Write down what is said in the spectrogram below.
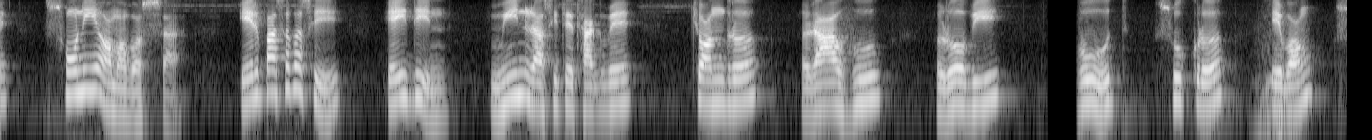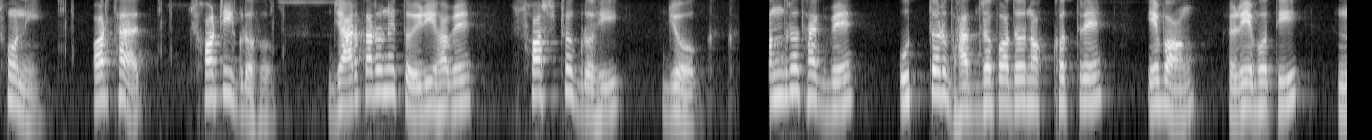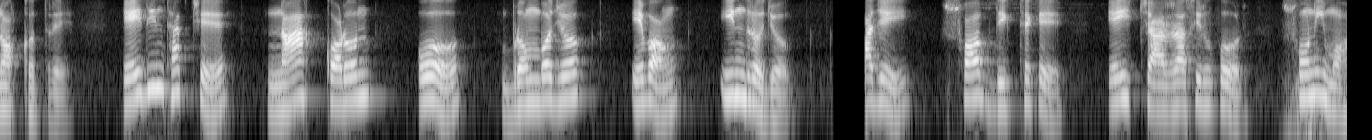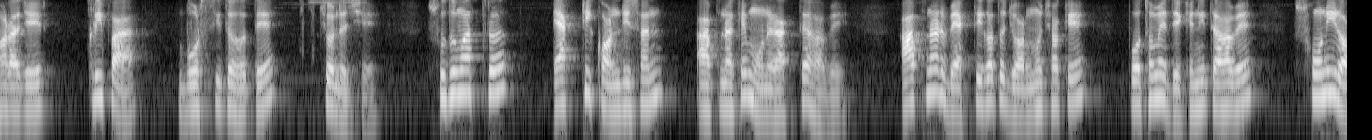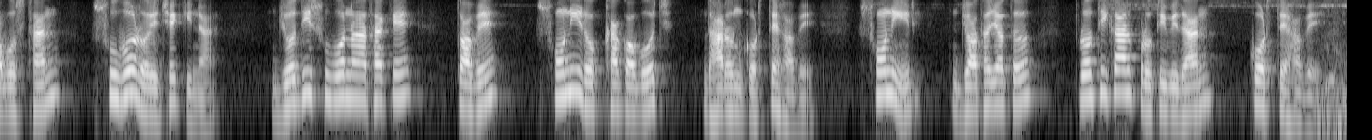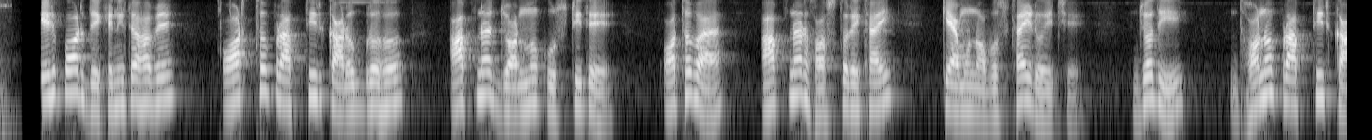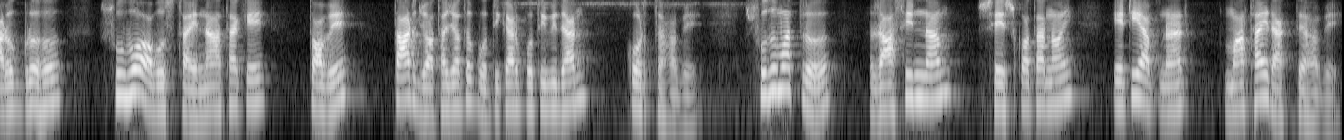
শনি অমাবস্যা। এর পাশাপাশি এই দিন মীন রাশিতে থাকবে চন্দ্র, রাহু, রবি, বুধ, শুক্র এবং শনি। অর্থাৎ ছটি গ্রহ, যার কারণে তৈরি হবে ষষ্ঠ গ্রহী যোগ। চন্দ্র থাকবে উত্তর ভাদ্রপদ নক্ষত্রে এবং রেবতী নক্ষত্রে। এই দিন থাকছে নাককরণ ও ব্রহ্মযোগ এবং ইন্দ্রযোগ। কাজেই সব দিক থেকে এই চার রাশির উপর শনি মহারাজের কৃপা বর্ষিত হতে চলেছে। শুধুমাত্র একটি কন্ডিশন আপনাকে মনে রাখতে হবে। আপনার ব্যক্তিগত জন্মছকে প্রথমে দেখে নিতে হবে শনির অবস্থান শুভ রয়েছে কিনা। যদি শুভ না থাকে তবে শনি রক্ষা কবচ ধারণ করতে হবে। শনির যথাযথ প্রতিকার প্রতিবিধান করতে হবে। এরপর দেখে নিতে হবে, অর্থপ্রাপ্তির কারকগ্রহ আপনার জন্মকুষ্ঠিতে অথবা আপনার হস্তরেখায় কেমন অবস্থায় রয়েছে। যদি ধনপ্রাপ্তির কারকগ্রহ শুভ অবস্থায় না থাকে, তবে তার যথাযথ প্রতিকার প্রতিবিধান করতে হবে। শুধুমাত্র রাশির নাম শেষ কথা নয়, এটি আপনার মাথায় রাখতে হবে।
